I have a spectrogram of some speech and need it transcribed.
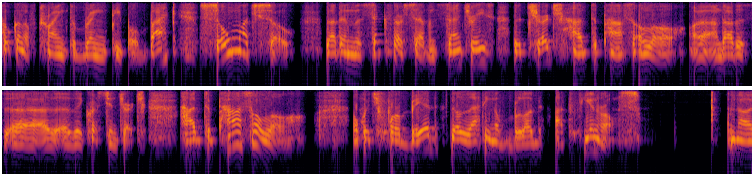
token of trying to bring people back, so much so that in the 6th or 7th centuries, the church had to pass a law, uh, and that is uh, the Christian church, had to pass a law which forbade the letting of blood at funerals. Now,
